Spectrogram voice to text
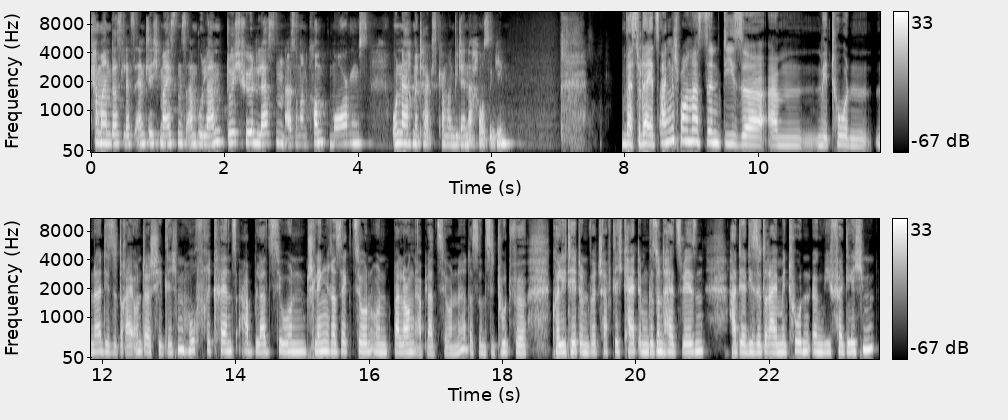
kann man das letztendlich meistens ambulant durchführen lassen. Also man kommt morgens und nachmittags kann man wieder nach Hause gehen. Was du da jetzt angesprochen hast, sind diese ähm, Methoden, ne, diese drei unterschiedlichen Hochfrequenzablation, Schlingenresektion und Ballonablation. Ne? Das Institut für Qualität und Wirtschaftlichkeit im Gesundheitswesen hat ja diese drei Methoden irgendwie verglichen.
